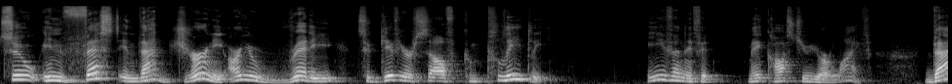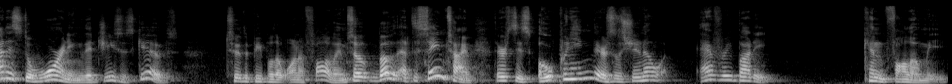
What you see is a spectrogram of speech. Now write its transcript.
to invest in that journey? Are you ready to give yourself completely even if it may cost you your life. That is the warning that Jesus gives to the people that want to follow him. So, both at the same time, there's this opening, there's this, you know, everybody can follow me.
